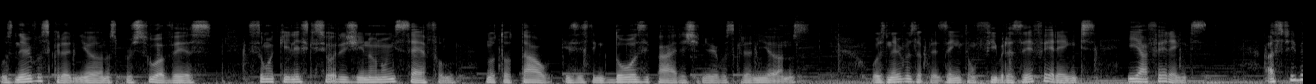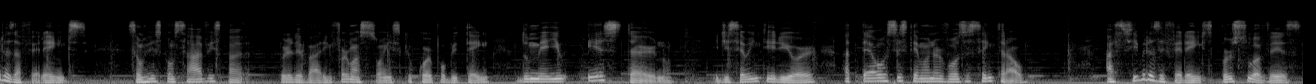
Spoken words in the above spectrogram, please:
Os nervos cranianos, por sua vez, são aqueles que se originam no encéfalo. No total, existem 12 pares de nervos cranianos. Os nervos apresentam fibras eferentes e aferentes. As fibras aferentes são responsáveis por levar informações que o corpo obtém do meio externo e de seu interior até o sistema nervoso central. As fibras eferentes, por sua vez,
